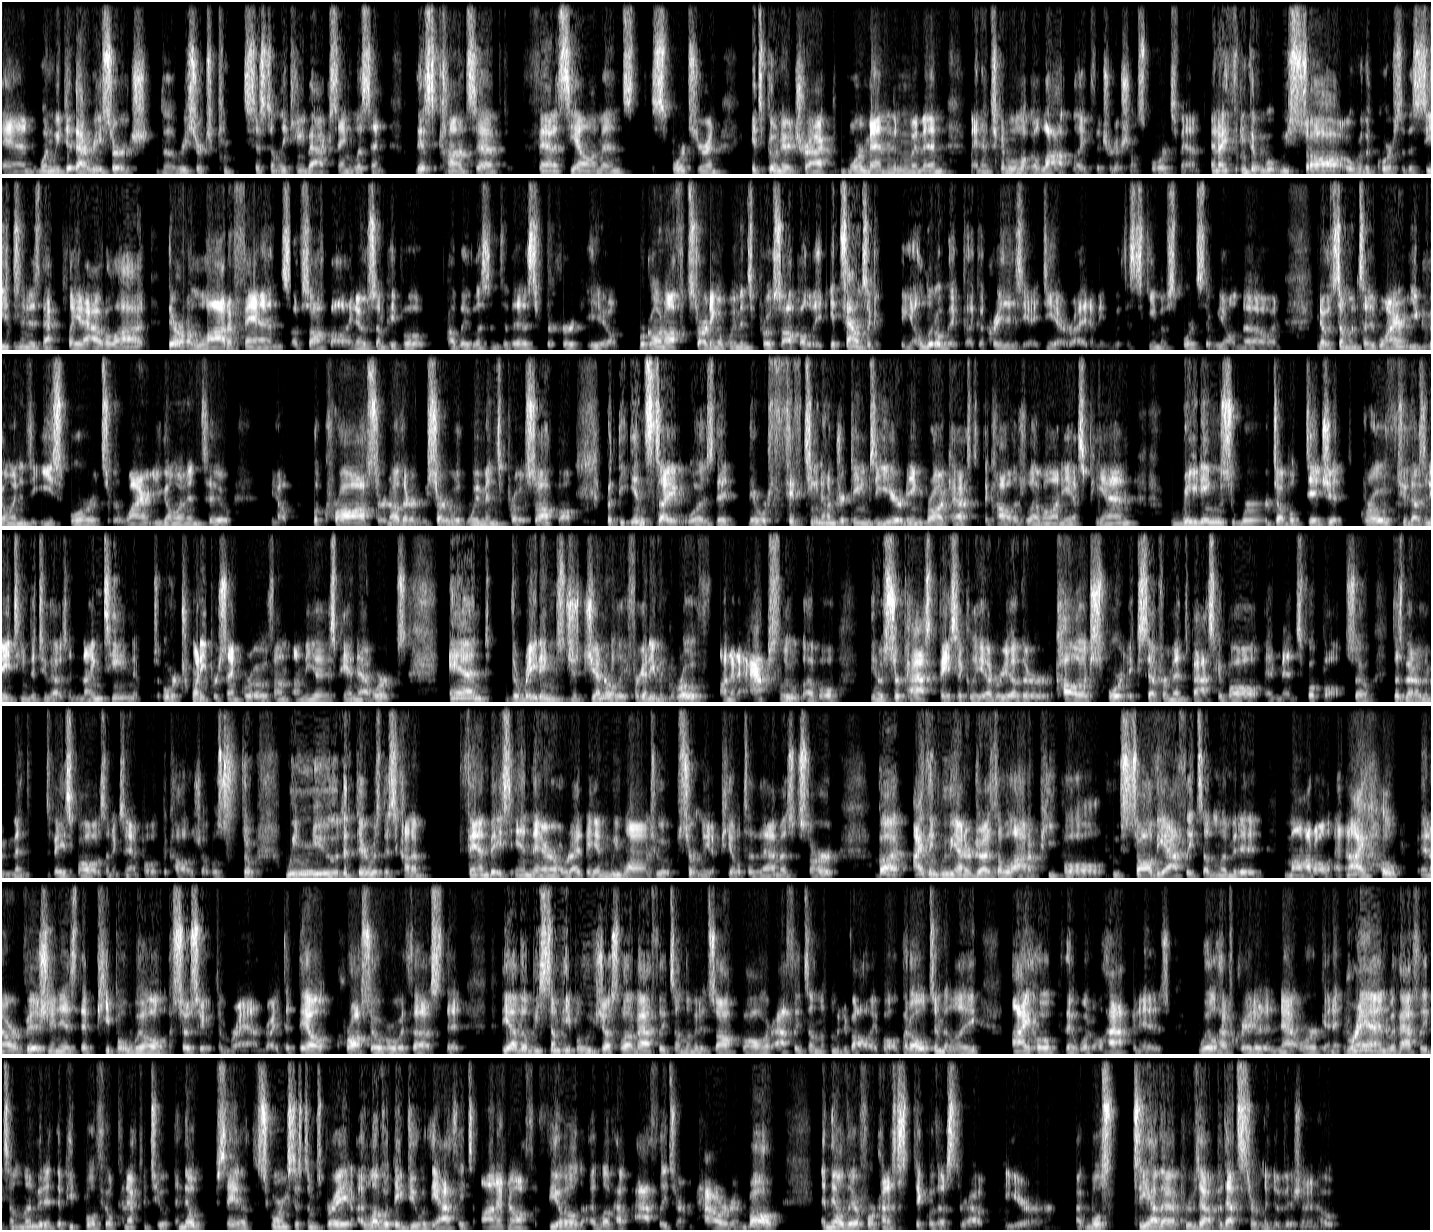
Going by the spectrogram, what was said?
And when we did that research, the research consistently came back saying, "Listen, this concept, fantasy elements, the sports you're in, it's going to attract more men than women and it's going to look a lot like the traditional sports fan. And I think that what we saw over the course of the season is that played out a lot. There are a lot of fans of softball. I know some people probably listened to this or heard, you know, we're going off and starting a women's pro softball league. It sounds like a, a, little bit like a crazy idea, right? I mean, with the scheme of sports that we all know. And, you know, someone said, why aren't you going into esports or why aren't you going into, you know, lacrosse or another. We started with women's pro softball. But the insight was that there were 1,500 games a year being broadcast at the college level on ESPN. Ratings were double digit growth 2018 to 2019. It was over 20% growth on, on the ESPN networks. And the ratings just generally, forget even growth on an absolute level, you know, surpassed basically every other college sport except for men's basketball and men's football. So it does better than men's baseball as an example at the college level. So we knew that there was this kind of fan base in there already, and we want to certainly appeal to them as a start. But I think we energized a lot of people who saw the Athletes Unlimited model. And I hope and our vision is that people will associate with the brand, right? That they'll cross over with us, that yeah, there'll be some people who just love Athletes Unlimited softball or Athletes Unlimited volleyball. But ultimately, I hope that what will happen is we'll have created a network and a brand with Athletes Unlimited that people will feel connected to. And they'll say, oh, the scoring system's great. I love what they do with the athletes on and off the field. I love how athletes are empowered and involved. And they'll therefore kind of stick with us throughout the year. We'll see how that proves out, but that's certainly the vision and hope.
